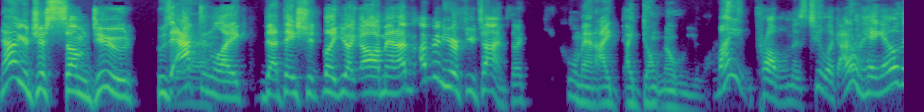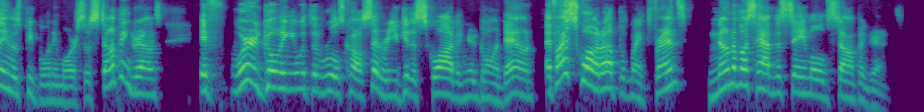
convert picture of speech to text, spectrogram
Now you're just some dude who's Yeah. acting like that they should like you're like, oh man, I've, I've been here a few times. They're like, cool, man. I, I don't know who you are. My problem is too, like, I don't hang out with any of those people anymore. So, stomping grounds, if we're going in with the rules Carl said, where you get a squad and you're going down, if I squad up with my friends, none of us have the same old stomping grounds.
